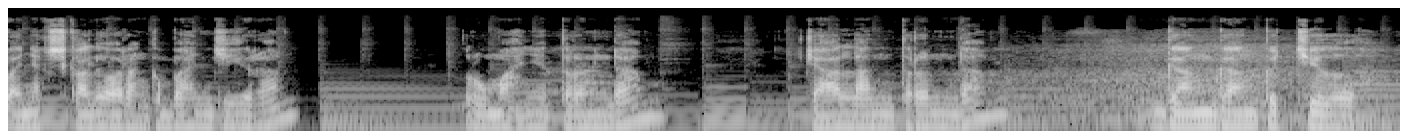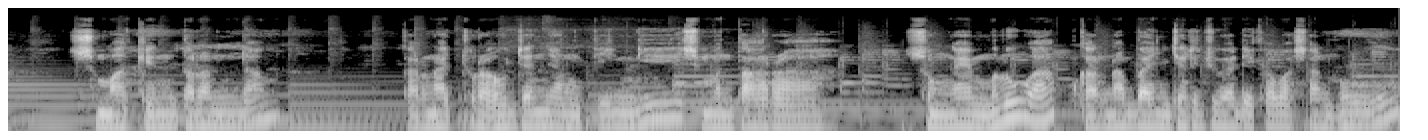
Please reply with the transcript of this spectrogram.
banyak sekali orang kebanjiran, rumahnya terendam, jalan terendam, gang-gang kecil semakin terendam karena curah hujan yang tinggi sementara sungai meluap karena banjir juga di kawasan hulu.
